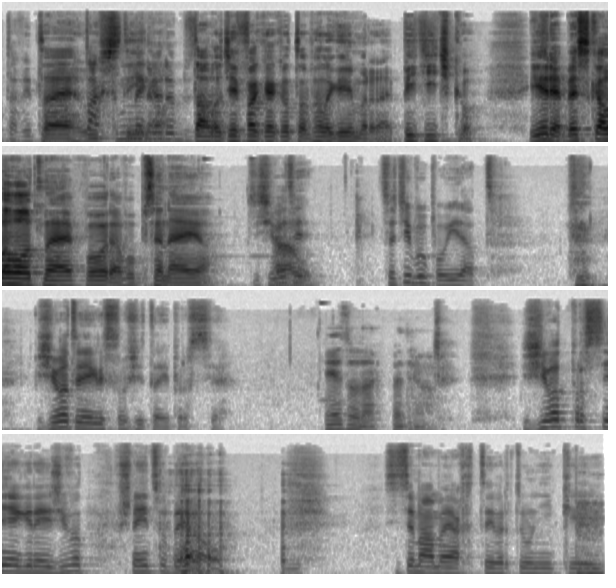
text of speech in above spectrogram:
ta To vypadá je tak hustý, mega no. dobře. Ta loď je fakt jako tohle gamer, ne? Pitíčko. Jede bez kalhot, ne? Pohoda, opřené a... Život je, co ti budu povídat? Život je někdy složitý prostě. Je to tak, Pedro. Život prostě někdy, život už není co bylo. Sice máme jachty, vrtulníky,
